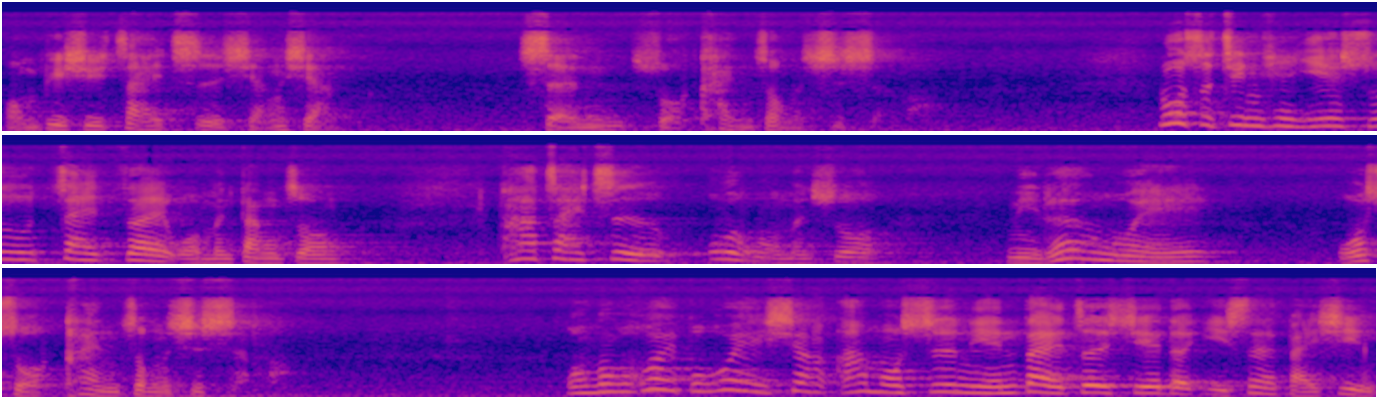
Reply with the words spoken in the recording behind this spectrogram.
我们必须再次想想，神所看重的是什么？若是今天耶稣在在我们当中，他再次问我们说：“你认为我所看重的是什么？”我们会不会像阿摩斯年代这些的以色列百姓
